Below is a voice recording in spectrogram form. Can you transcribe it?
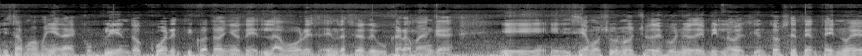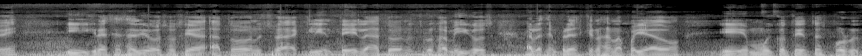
estamos mañana cumpliendo 44 años de labores en la ciudad de Bucaramanga. Eh, iniciamos un 8 de junio de 1979 y gracias a Dios, o sea, a toda nuestra clientela, a todos nuestros amigos, a las empresas que nos han apoyado eh, muy contentos por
